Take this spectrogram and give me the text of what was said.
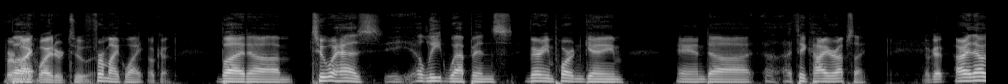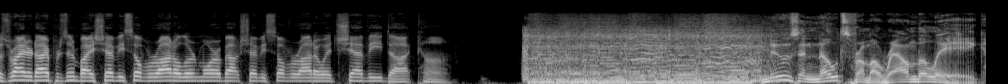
For But- Mike White or Tua? for Mike White. okay. But um, Tua has elite weapons, very important game, and uh, I think higher upside. Okay. All right, that was Ride or Die presented by Chevy Silverado. Learn more about Chevy Silverado at Chevy.com. News and notes from around the league.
